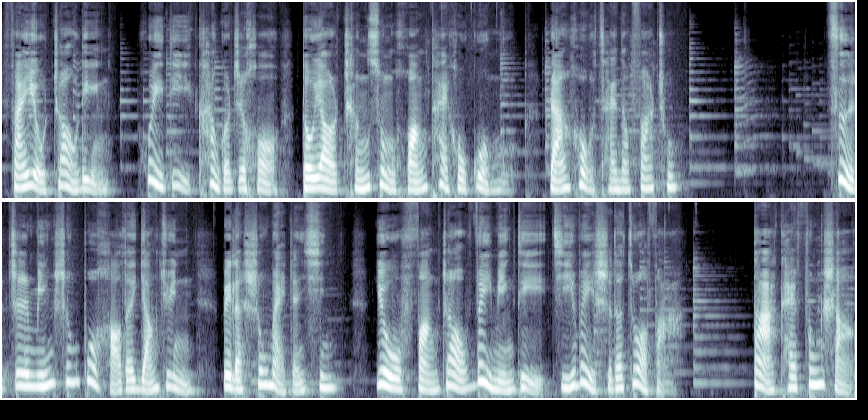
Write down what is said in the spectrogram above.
凡有诏令，惠帝看过之后，都要呈送皇太后过目，然后才能发出。自知名声不好的杨俊，为了收买人心，又仿照魏明帝即位时的做法，大开封赏，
